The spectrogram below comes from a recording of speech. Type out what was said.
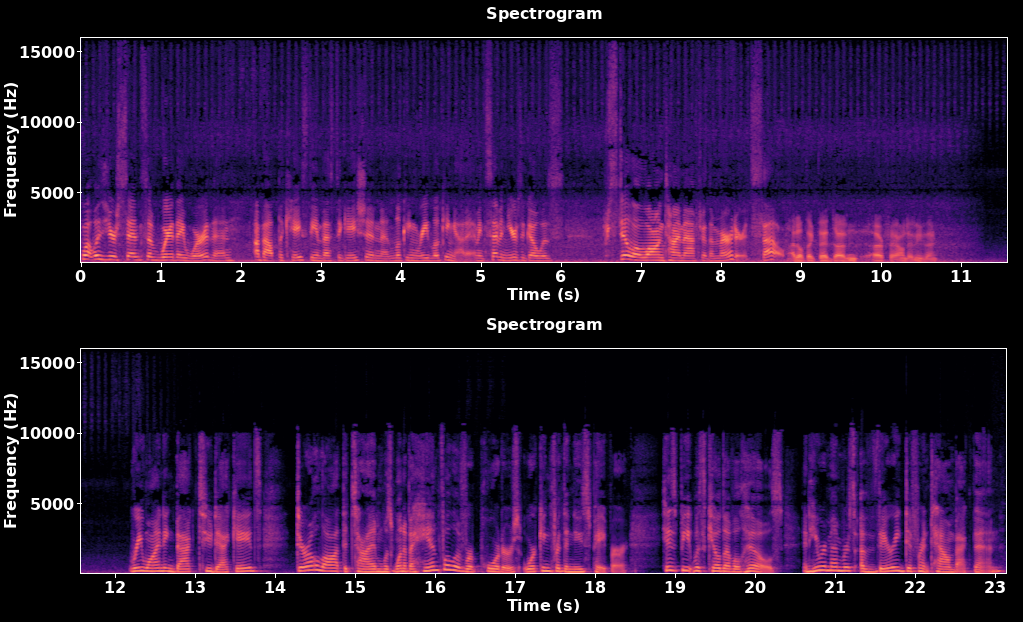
What was your sense of where they were then about the case, the investigation, and looking, re-looking at it? I mean, seven years ago was still a long time after the murder itself. I don't think they'd done or found anything. Rewinding back two decades, Daryl Law at the time was one of a handful of reporters working for the newspaper. His beat was Kill Devil Hills, and he remembers a very different town back then.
